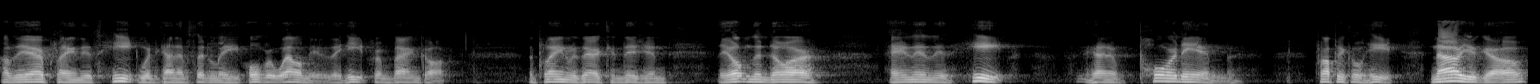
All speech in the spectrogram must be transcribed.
of the airplane, this heat would kind of suddenly overwhelm you. The heat from Bangkok. The plane was air conditioned. They opened the door, and then the heat kind of poured in, tropical heat. Now you go,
